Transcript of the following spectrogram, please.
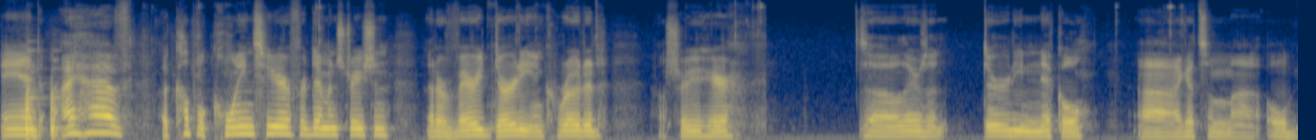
And I have a couple coins here for demonstration that are very dirty and corroded. I'll show you here. So there's a dirty nickel. Uh, I got some uh, old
